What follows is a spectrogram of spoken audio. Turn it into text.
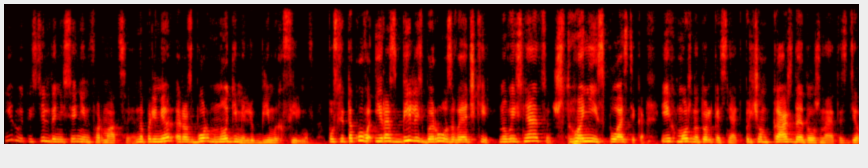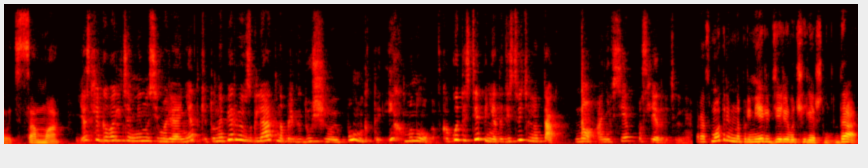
Планирует и стиль донесения информации. Например, разбор многими любимых фильмов. После такого и разбились бы розовые очки. Но выясняется, что они из пластика, и их можно только снять. Причем каждая должна это сделать сама. Если говорить о минусе марионетки, то на первый взгляд на предыдущие пункты их много. В какой-то степени это действительно так, но они все последовательные. Рассмотрим на примере дерева черешни. Да,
